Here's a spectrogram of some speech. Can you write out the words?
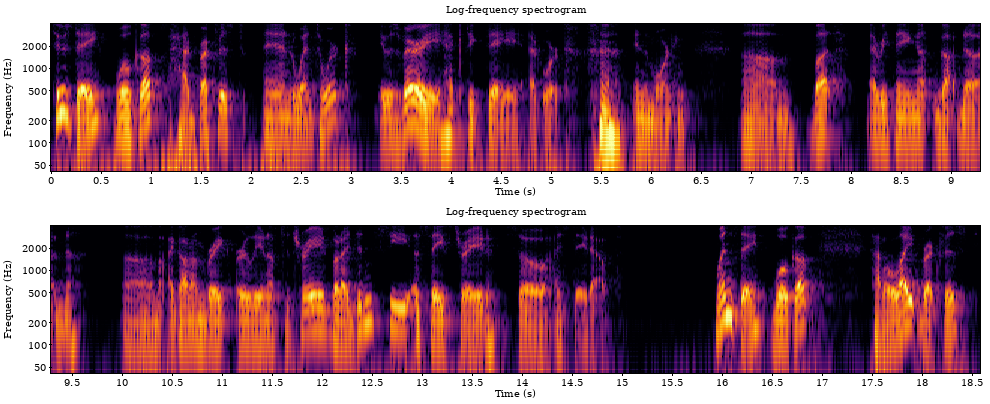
Tuesday, woke up, had breakfast, and went to work. It was a very hectic day at work in the morning. Um, but everything got done. Um, I got on break early enough to trade, but I didn't see a safe trade, so I stayed out. Wednesday, woke up, had a light breakfast,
